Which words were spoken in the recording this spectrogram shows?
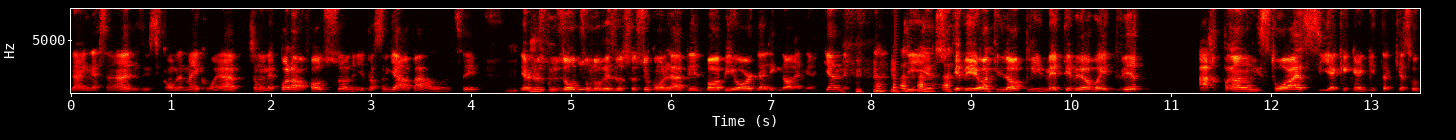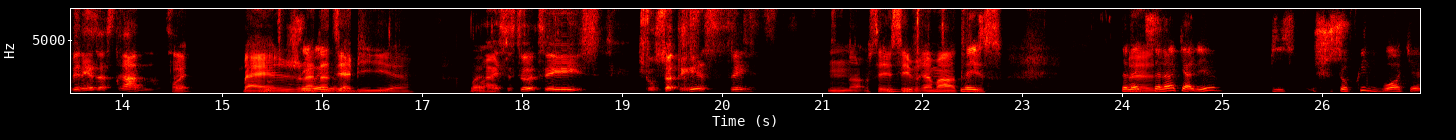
dans la Ligue nationale, c'est complètement incroyable. Tu sais, on ne met pas l'emphase sur ça. Il n'y a personne qui en parle. tu sais. Il y a juste nous autres sur nos réseaux sociaux qu'on l'a appelé le Bobby Orr de la Ligue nord-américaine. Tu Il y a du TVA qui l'a pris, mais TVA va être vite à reprendre l'histoire s'il y a quelqu'un qui, qui a sauté dans les estrades. tu sais. Ouais. Ben, Jonathan vrai, Diaby. euh, Ouais. Ouais, c'est ça, tu sais. Je trouve ça triste, tu sais. non, c'est c'est Mhm. vraiment triste. C'est un Euh, excellent calibre. Puis je suis surpris de voir a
